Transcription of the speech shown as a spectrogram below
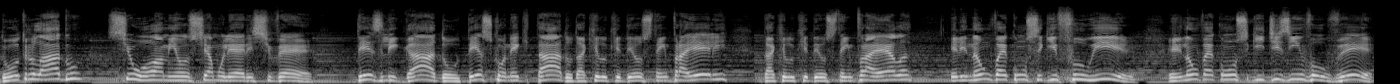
Do outro lado, se o homem ou se a mulher estiver desligado ou desconectado daquilo que Deus tem para ele, daquilo que Deus tem para ela, ele não vai conseguir fluir, ele não vai conseguir desenvolver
